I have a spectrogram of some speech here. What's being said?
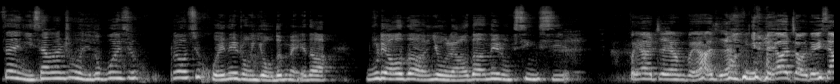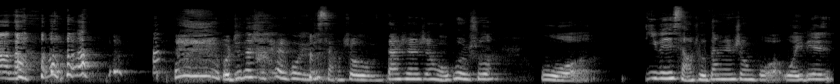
在你下班之后，你都不会去不要去回那种有的没的、无聊的、有聊的那种信息，不要这样，不要这样，你还要找对象呢。我真的是太过于享受单身生活，或者说，我一边享受单身生活，我一边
